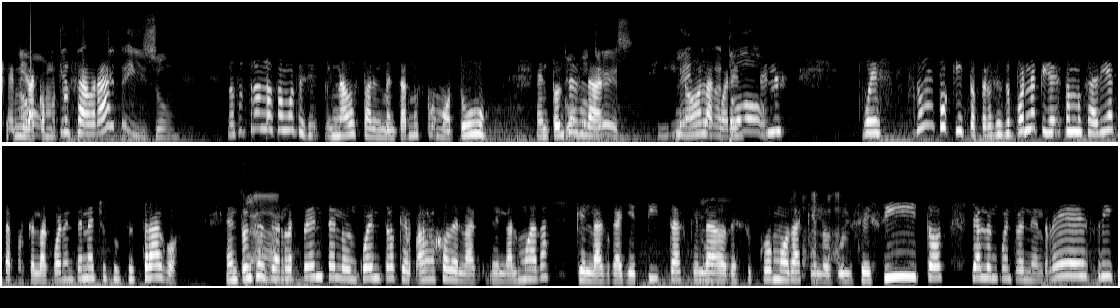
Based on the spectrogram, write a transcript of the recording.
Que mira, Oh, como ¿qué tú sabrás, ¿Qué te hizo? nosotros no somos disciplinados para alimentarnos como tú. Entonces ¿Cómo la crees? Sí, ¿Le no, la cuarentena pues un poquito, pero se supone que ya estamos a dieta porque la cuarentena ha hecho sus estragos. Entonces de repente lo encuentro que abajo de la, de la almohada, que las galletitas, que el lado de su cómoda, que los dulcecitos, ya lo encuentro en el refri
